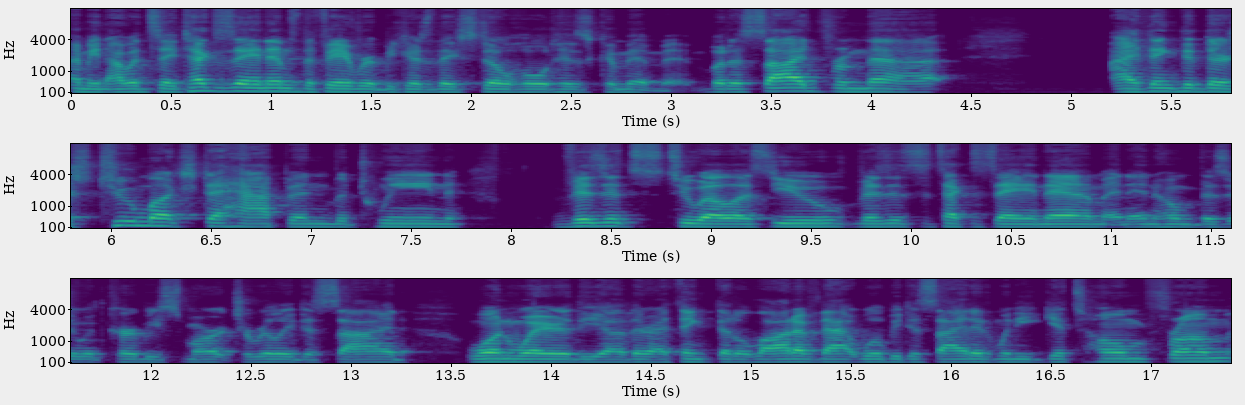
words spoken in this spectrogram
I mean, I would say Texas A&M's the favorite because they still hold his commitment. But aside from that, I think that there's too much to happen between visits to LSU, visits to Texas A&M, and in-home visit with Kirby Smart to really decide one way or the other. I think that a lot of that will be decided when he gets home from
